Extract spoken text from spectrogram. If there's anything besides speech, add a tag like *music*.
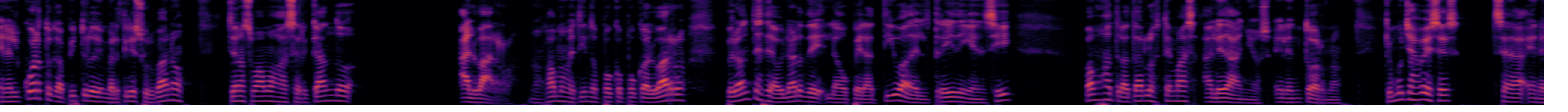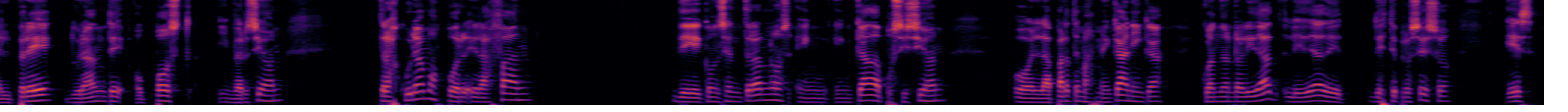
En el cuarto capítulo de Invertir es Urbano ya nos vamos acercando al barro, nos vamos metiendo poco a poco al barro, pero antes de hablar de la operativa del trading en sí, vamos a tratar los temas aledaños, el entorno, que muchas veces, sea en el pre, durante o post inversión, transcuramos por el afán de concentrarnos en, cada posición o en la parte más mecánica, cuando en realidad la idea de, de este proceso es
